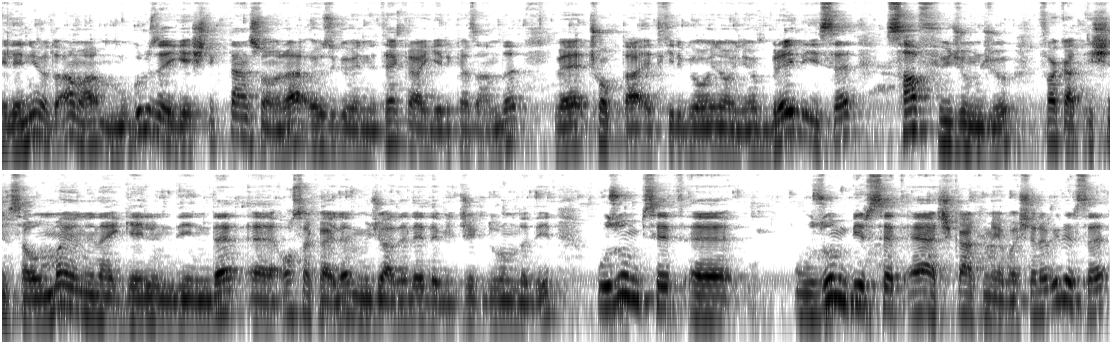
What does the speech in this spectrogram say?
eleniyordu ama Muguruza'yı geçtikten sonra özgüvenini tekrar geri kazandı ve çok daha etkili bir oyun oynuyor. Brady ise saf hücumcu fakat işin savunma yönüne gelindiğinde e, Osaka ile mücadele edebilecek durumda değil. Uzun bir set e, uzun bir set eğer çıkartmayı başarabilirse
